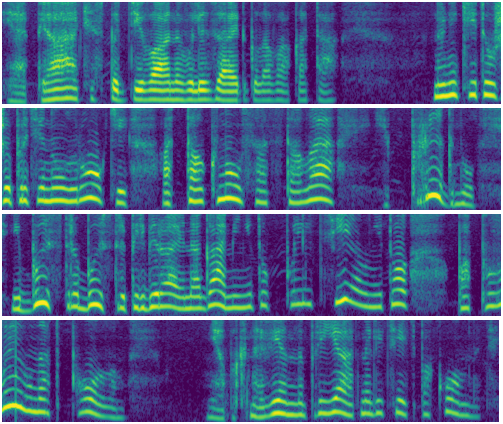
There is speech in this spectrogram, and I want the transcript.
И опять из-под дивана вылезает голова кота. Но Никита уже протянул руки, оттолкнулся от стола и прыгнул, и быстро-быстро, перебирая ногами, не то полетел, не то поплыл над полом. Необыкновенно приятно лететь по комнате.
